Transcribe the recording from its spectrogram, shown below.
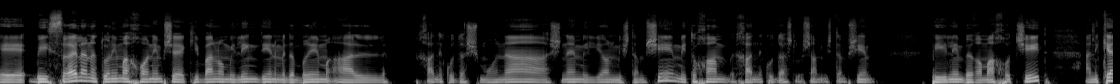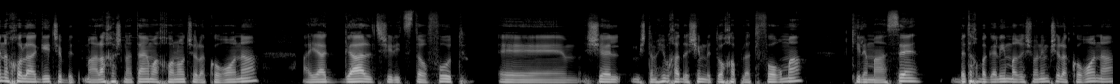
אה, בישראל הנתונים האחרונים שקיבלנו מלינקדין מדברים על 1.8, 2 מיליון משתמשים, מתוכם 1.3 משתמשים פעילים ברמה חודשית. אני כן יכול להגיד שבמהלך השנתיים האחרונות של הקורונה, היה גל של הצטרפות אה, של משתמשים חדשים לתוך הפלטפורמה, כי למעשה, בטח בגלים הראשונים של הקורונה,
